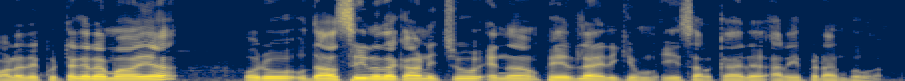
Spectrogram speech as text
വളരെ കുറ്റകരമായ ഒരു ഉദാസീനത കാണിച്ചു എന്ന പേരിലായിരിക്കും ഈ സർക്കാർ അറിയപ്പെടാൻ പോവുക.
